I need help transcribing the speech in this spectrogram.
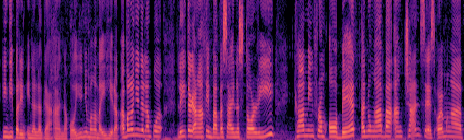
hindi pa rin inalagaan. Ako, yun yung mga mahihirap. Abangan niyo na lang po later ang aking babasahin na story coming from Obet. Ano nga ba ang chances or mga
